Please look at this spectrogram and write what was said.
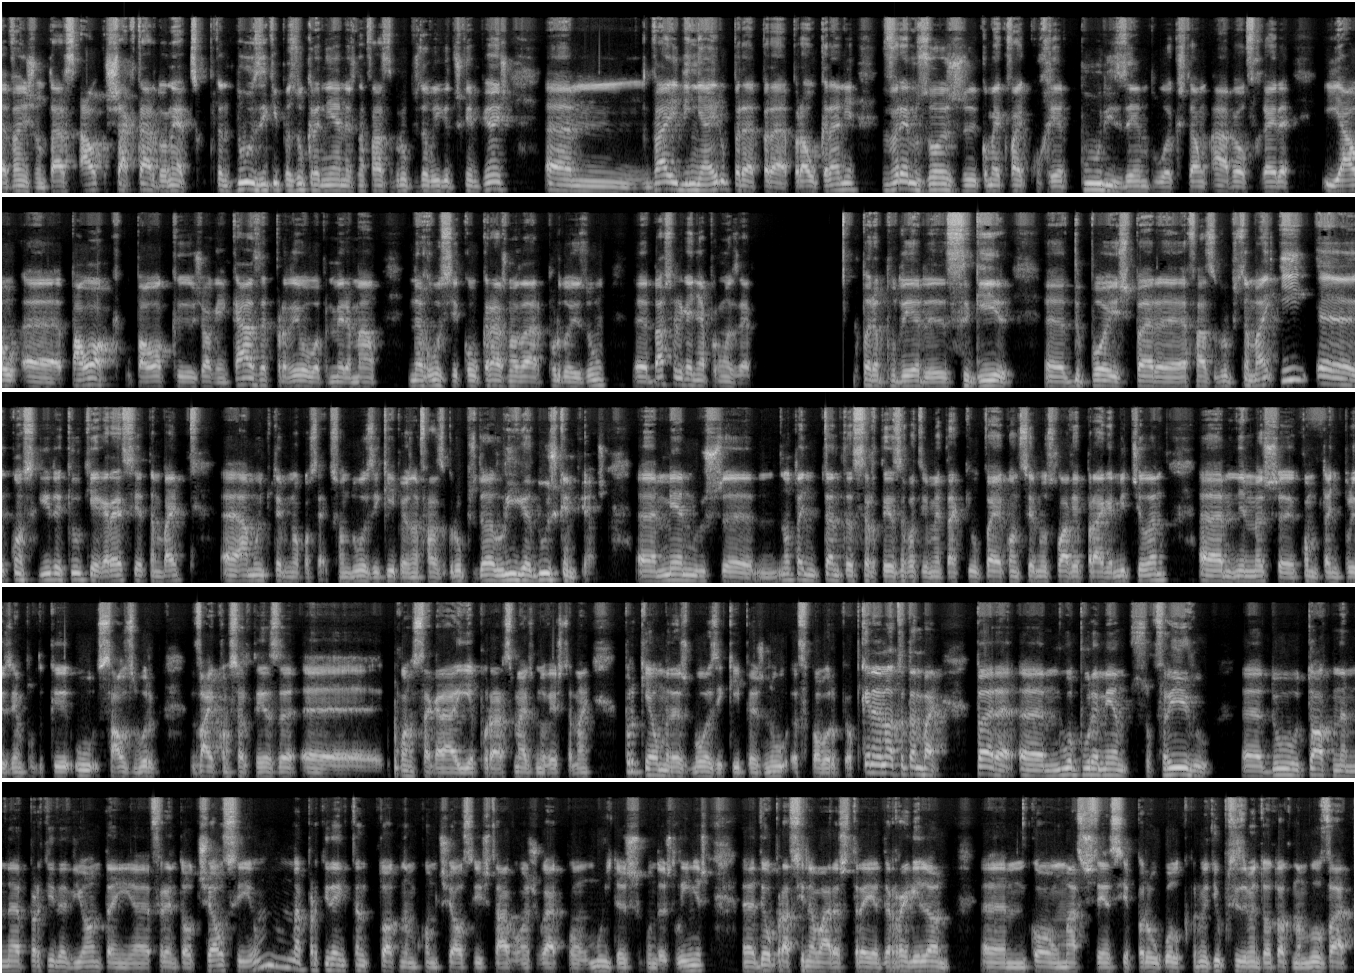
vem juntar-se ao Shakhtar Donetsk, portanto duas equipas ucranianas na fase de grupos da Liga dos Campeões, um, vai dinheiro para, para, para a Ucrânia. Veremos hoje como é que vai correr, por exemplo, a questão a Abel Ferreira e ao uh, PAOK. O PAOK joga em casa, perdeu a primeira mão na Rússia com o Krasnodar por 2-1. Uh, Basta-lhe ganhar por 1-0 para poder uh, seguir uh, depois para a fase de grupos também e uh, conseguir aquilo que a Grécia também há muito tempo não consegue. São duas equipas na fase de grupos da Liga dos Campeões. Uh, menos, uh, não tenho tanta certeza relativamente àquilo que vai acontecer no Slavia Praga Midtjylland, mas como tenho, por exemplo, de que o Salzburg vai com certeza consagrar e apurar-se mais uma vez também, porque é uma das boas equipas no futebol europeu. Pequena nota também para o apuramento sofrido do Tottenham na partida de ontem uh, frente ao Chelsea, uma partida em que tanto Tottenham como Chelsea estavam a jogar com muitas segundas linhas, uh, deu para assinalar a estreia de Reguilón um, com uma assistência para o golo que permitiu precisamente ao Tottenham levar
